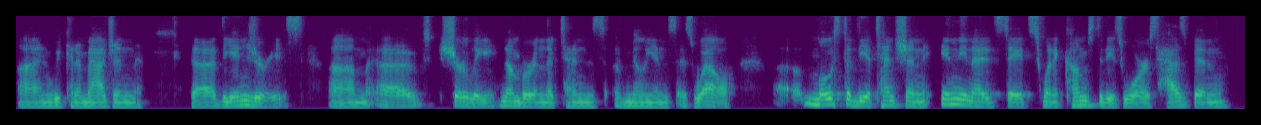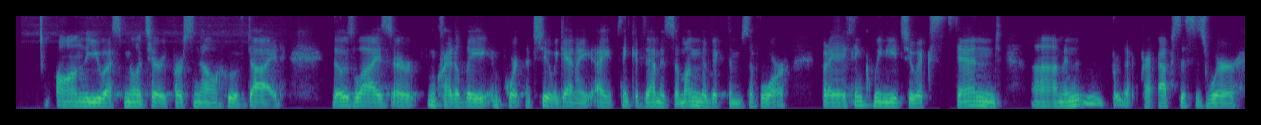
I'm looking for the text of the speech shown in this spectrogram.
Uh, and we can imagine the, the injuries um, uh, surely number in the tens of millions as well. Uh, most of the attention in the United States when it comes to these wars has been on the US military personnel who have died. Those lies are incredibly important too. Again, I, I think of them as among the victims of war, but I think we need to extend, um, and perhaps this is where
